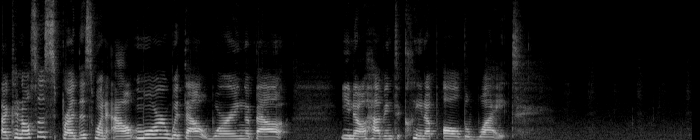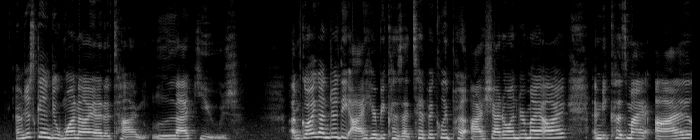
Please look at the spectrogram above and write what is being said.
I can also spread this one out more without worrying about, you know, having to clean up all the white. I'm just going to do one eye at a time, like usual. I'm going under the eye here because I typically put eyeshadow under my eye and because my eye,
